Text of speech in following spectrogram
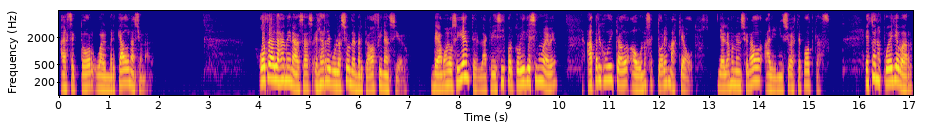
al sector o al mercado nacional. Otra de las amenazas es la regulación del mercado financiero. Veamos lo siguiente, la crisis por COVID-19 ha perjudicado a unos sectores más que a otros. Ya lo hemos mencionado al inicio de este podcast. Esto nos puede llevar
